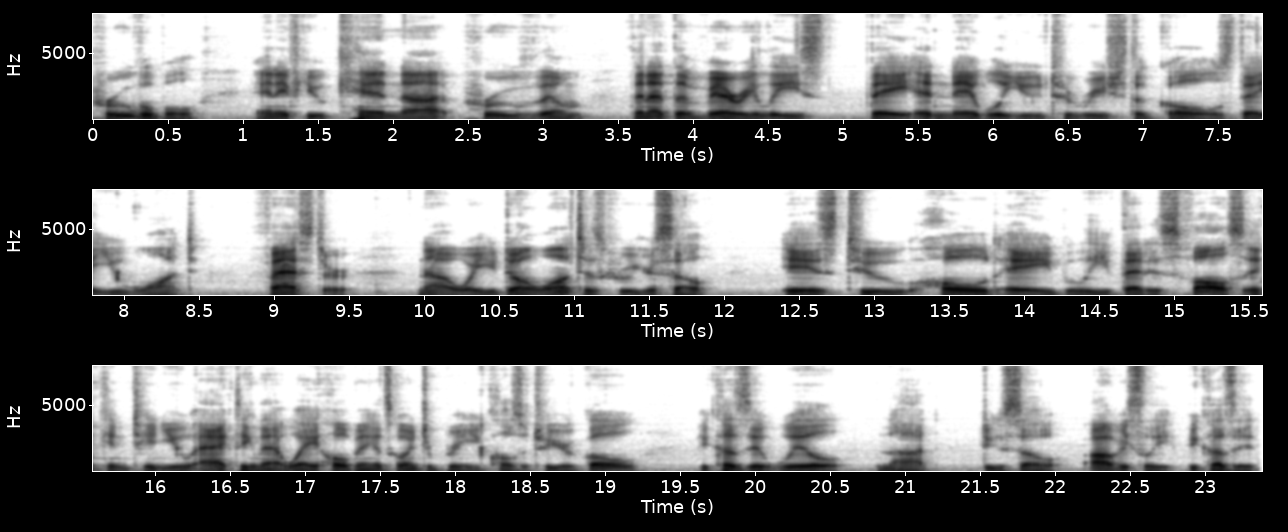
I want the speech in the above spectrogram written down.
provable. And if you cannot prove them, then at the very least, they enable you to reach the goals that you want faster. Now, where you don't want to screw yourself is to hold a belief that is false and continue acting that way, hoping it's going to bring you closer to your goal because it will not do so, obviously, because it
